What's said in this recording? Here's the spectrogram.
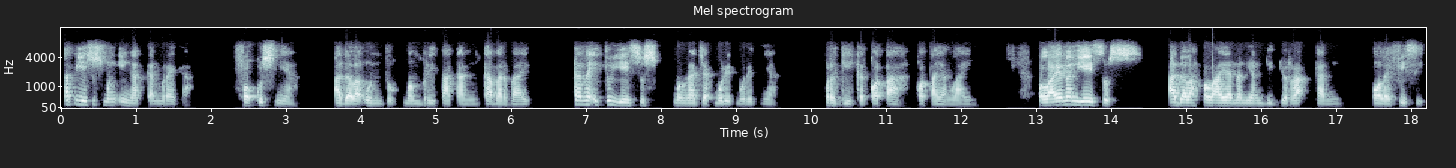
Tapi Yesus mengingatkan mereka, fokusnya adalah untuk memberitakan kabar baik. Karena itu Yesus mengajak murid-muridnya pergi ke kota-kota yang lain. Pelayanan Yesus adalah pelayanan yang digerakkan oleh visi.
